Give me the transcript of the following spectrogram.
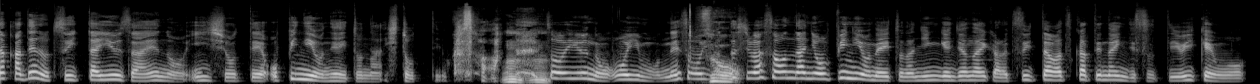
中でのツイッターユーザーへの印象ってオピニオネイトな人っていうかさ、うんうん。そういうの多いもんね。そういうそう私はそんなにオピニオネイトな人間じゃないからツイッターは使ってないんですっていう意見を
